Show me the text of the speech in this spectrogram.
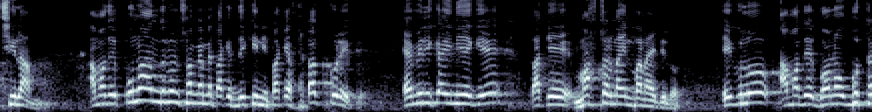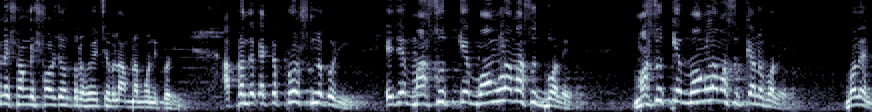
ছিলাম। আমাদের কোনো আন্দোলন সংগ্রামে তাকে দেখিনি। তাকে হঠাৎ করে আমেরিকায় নিয়ে গিয়ে তাকে মাস্টার মাইন্ড বানায় দিল। এগুলো আমাদের গণ অভ্যুত্থানের সঙ্গে ষড়যন্ত্র হয়েছে বলে আমরা মনে করি। আপনাদেরকে একটা প্রশ্ন করি। এই যে মাসুদকে মংলা মাসুদ বলে, মাসুদকে মংলা মাসুদ কেন বলে? বলেন।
